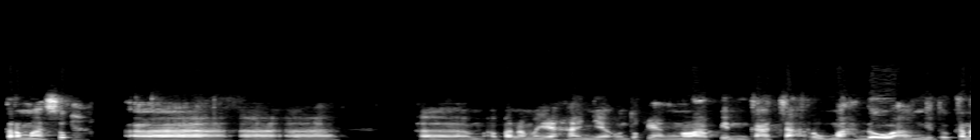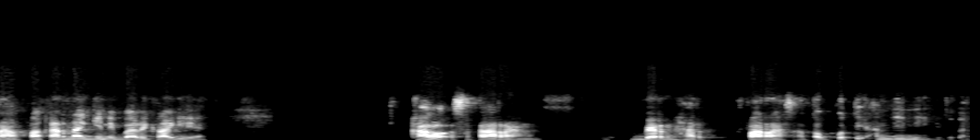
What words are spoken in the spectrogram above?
termasuk eh, eh, eh, em, apa namanya hanya untuk yang ngelapin kaca rumah doang gitu. Kenapa? Karena gini, balik lagi ya. Kalau sekarang Bernhard Faras atau Putih Andini gitu kan,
